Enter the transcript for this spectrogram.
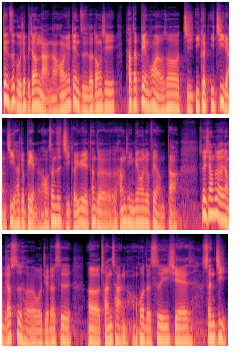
电子股就比较难了哈，因为电子的东西它在变化，有时候几一个一季两季它就变了哈，甚至几个月那个行情变化就非常大，所以相对来讲比较适合，我觉得是呃船产或者是一些生技，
